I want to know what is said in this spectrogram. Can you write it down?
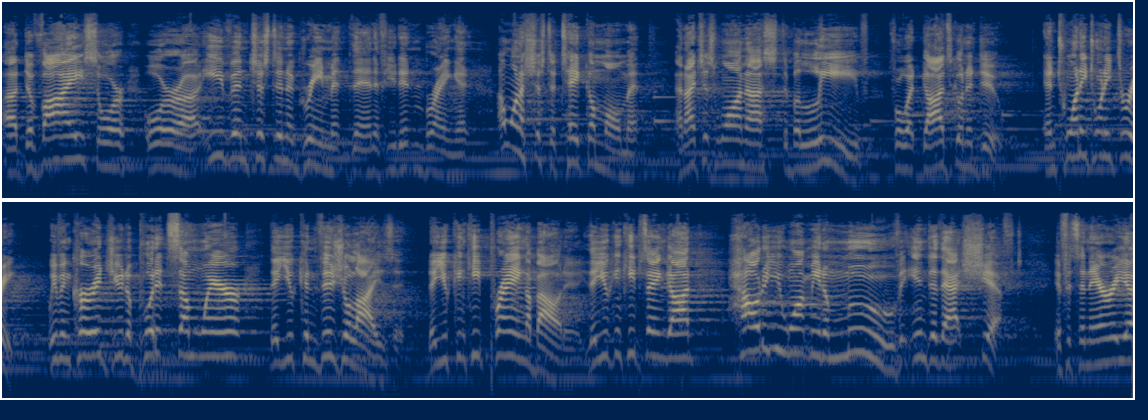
uh, device or, or uh, even just in agreement, then if you didn't bring it, I want us just to take a moment and I just want us to believe for what God's going to do. In 2023, we've encouraged you to put it somewhere that you can visualize it, that you can keep praying about it, that you can keep saying, God, how do you want me to move into that shift? If it's an area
